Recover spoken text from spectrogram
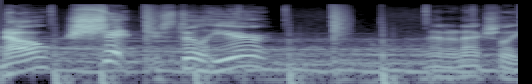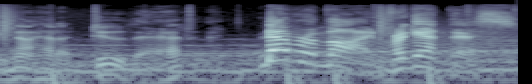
No? Shit, you're still here? I don't actually know how to do that. Never mind, forget this.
